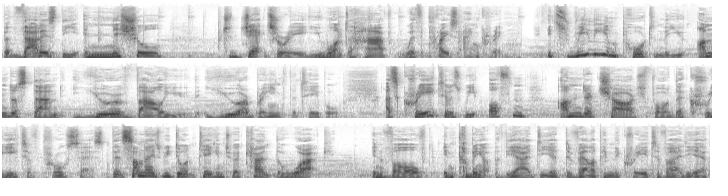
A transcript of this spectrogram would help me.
But that is the initial trajectory you want to have with price anchoring. It's really important that you understand your value that you are bringing to the table. As creatives, we often undercharge for the creative process, that sometimes we don't take into account the work involved in coming up with the idea, developing the creative idea,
